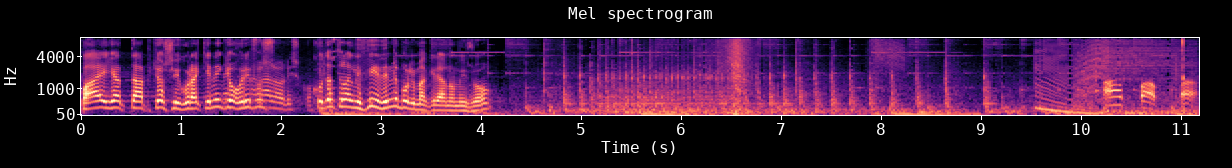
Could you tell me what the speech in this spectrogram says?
Πάει για τα πιο σίγουρα και είναι και ο Έχει γρίφος μεγάλο ρίσκο. κοντά στον αληθή. Δεν είναι πολύ μακριά νομίζω. Απαπα.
